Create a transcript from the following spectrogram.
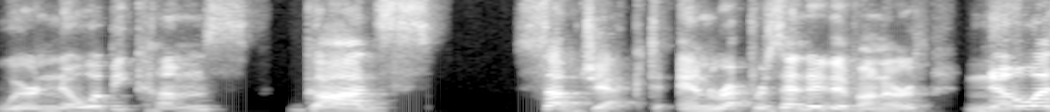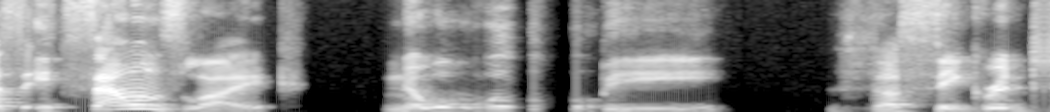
where noah becomes god's subject and representative on earth noah it sounds like noah will be the sacred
